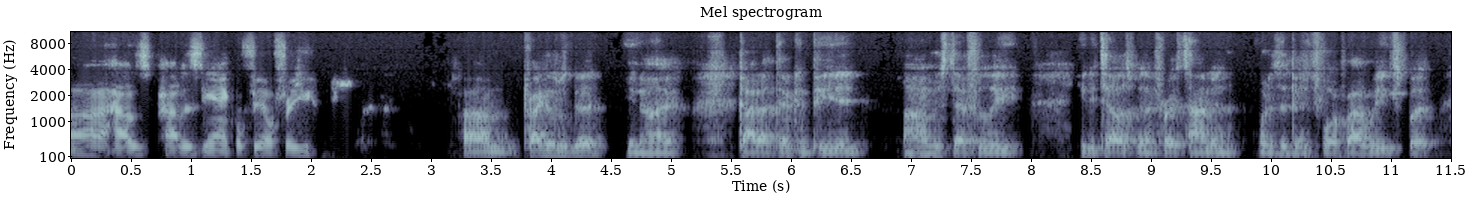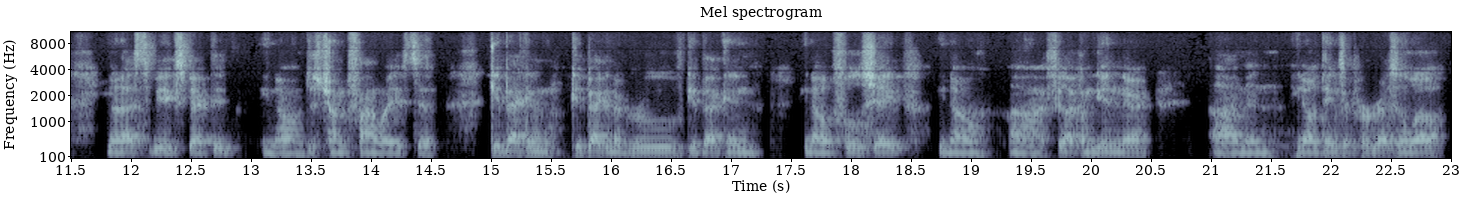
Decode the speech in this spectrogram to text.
uh, how's how does the ankle feel for you? Um, practice was good. You know, I got out there, competed. Um, it's definitely, you could tell it's been the first time in what has it been, four or five weeks, but you know that's to be expected. You know, just trying to find ways to get back in, get back in the groove, get back in, you know, full shape. You know, uh, I feel like I'm getting there, um, and you know things are progressing well.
